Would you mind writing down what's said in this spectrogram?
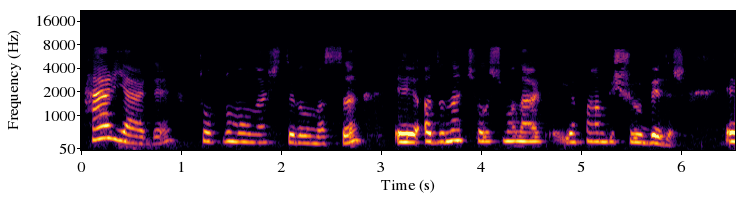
her yerde topluma ulaştırılması e, adına çalışmalar yapan bir şubedir. E,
